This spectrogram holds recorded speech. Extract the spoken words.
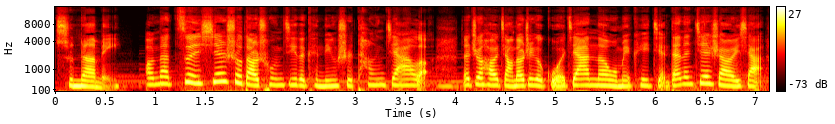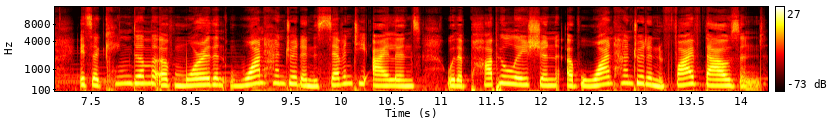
tsunami。哦，那最先受到冲击的肯定是汤加了。那正好讲到这个国家呢，我们也可以简单的介绍一下。It's a kingdom of more than 170 islands with a population of 105,000.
